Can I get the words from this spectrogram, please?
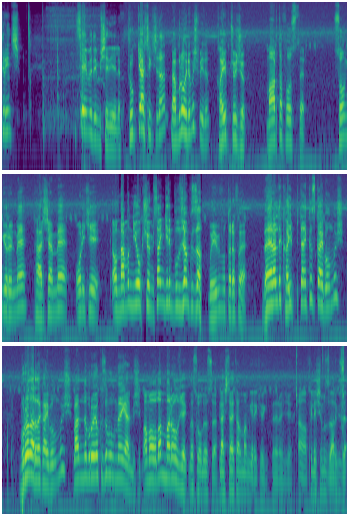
cringe sevmediğim bir şey diyelim. Çok gerçekçi lan. Ben bunu oynamış mıydım? Kayıp Çocuk. Martha Foster. Son görülme Perşembe 12. Oğlum ben bunu niye okuyorum? Sen gidip bulacağım kızım. Bu evin fotoğrafı. Ben herhalde kayıp bir tane kız kaybolmuş. Buralarda kaybolmuş. Ben de buraya kızı bulmaya gelmişim. Ama olan bana olacak nasıl oluyorsa. Flashlight almam gerekiyor gitmeden önce. Tamam flash'ımız var güzel.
